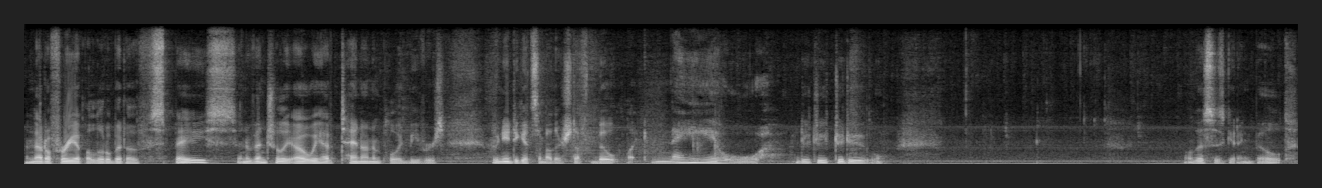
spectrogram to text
And that'll free up a little bit of space. And eventually, oh, we have 10 unemployed beavers. We need to get some other stuff built, like now. Do do do do. Well, this is getting built.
